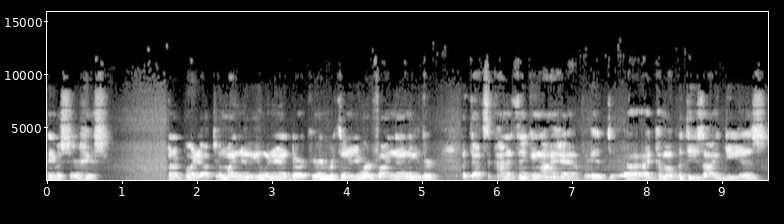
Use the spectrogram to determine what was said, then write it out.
he was serious. And I pointed out to him, I knew you when you had dark hair and thin, and you weren't fine then either. But that's the kind of thinking I have. It, uh, I come up with these ideas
